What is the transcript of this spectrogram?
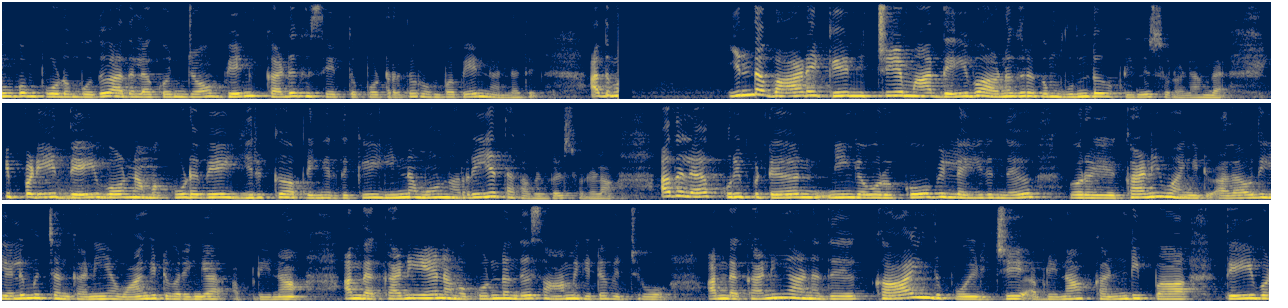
தூபம் போடும்போது அதில் கொஞ்சம் வெண்கடுகு சேர்த்து போடுறது ரொம்பவே நல்லது. அது இந்த வாடைக்கு நிச்சயமாக தெய்வ அனுகிரகம் உண்டு அப்படின்னு சொல்லலாங்க. இப்படி தெய்வம் நம்ம கூடவே இருக்குது அப்படிங்கிறதுக்கு இன்னமும் நிறைய தகவல்கள் சொல்லலாம். அதில் குறிப்பிட்டு நீங்கள் ஒரு கோவிலில் இருந்து ஒரு கனி வாங்கிட்டு அதாவது எலுமிச்சம் கனியை வாங்கிட்டு வரீங்க அப்படின்னா அந்த கனியை நம்ம கொண்டு வந்து சாமிக்கிட்ட வச்சுருவோம். அந்த கனியானது காய்ந்து போயிடுச்சு அப்படின்னா கண்டிப்பாக தெய்வ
